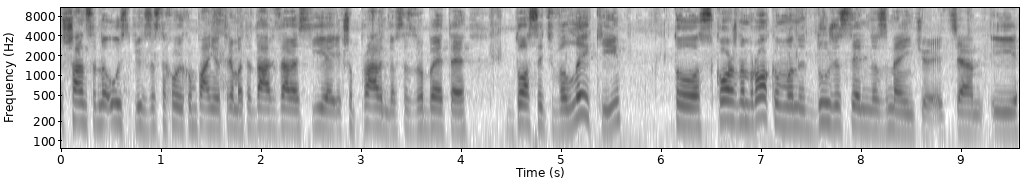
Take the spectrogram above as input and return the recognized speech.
шанси на успіх за страховою компанією отримати дах зараз є, якщо правильно все зробити, досить великі. То з кожним роком вони дуже сильно зменшуються. І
